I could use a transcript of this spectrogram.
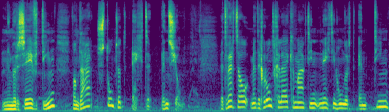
nummer 17. Vandaar stond het echte pension. Het werd al met de grond gelijk gemaakt in 1910,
